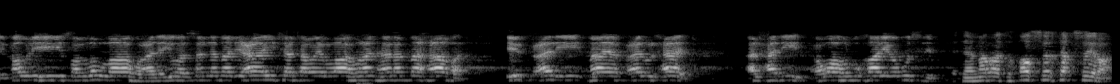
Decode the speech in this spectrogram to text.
لقوله صلى الله عليه وسلم لعائشة رضي الله عنها لما حاضت افعلي ما يفعل الحاج. الحديث رواه البخاري ومسلم. إذا المرأة تقصر تقصيرا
